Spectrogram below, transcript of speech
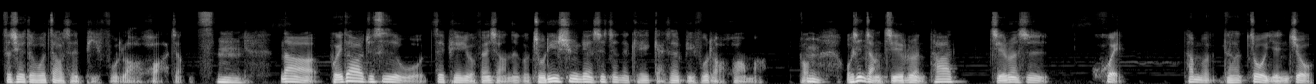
这些都会造成皮肤老化这样子。嗯，那回到就是我这篇有分享那个阻力训练是真的可以改善皮肤老化吗？好，嗯，我先讲结论，它结论是会。他们他做研究，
